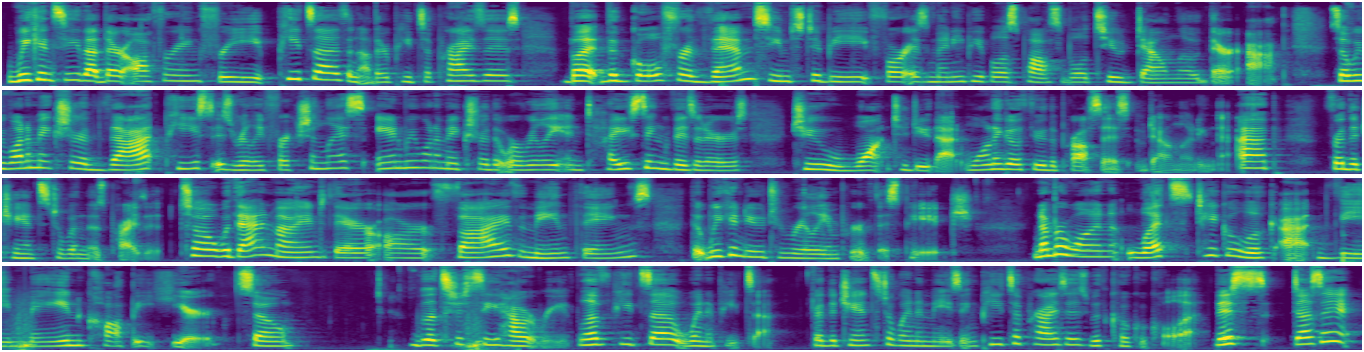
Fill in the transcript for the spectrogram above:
we can see that they're offering free pizzas and other pizza prizes, but the goal for them seems to be for as many people as possible to download their app. So we want to make sure that piece is really frictionless and we want to make sure that we're really enticing visitors to want to do that, want to go through the process of downloading the app, for the chance to win those prizes. So, with that in mind, there are five main things that we can do to really improve this page. Number one, let's take a look at the main copy here. So, let's just see how it reads Love pizza, win a pizza for the chance to win amazing pizza prizes with Coca Cola. This doesn't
